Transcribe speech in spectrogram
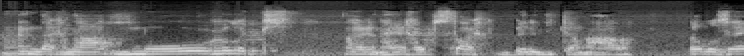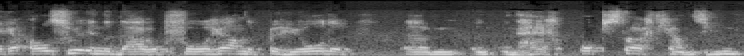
En daarna mogelijk naar een heropstart binnen die kanalen. Dat wil zeggen, als we in de daarop voorgaande periode um, een, een, heropstart gaan zien,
